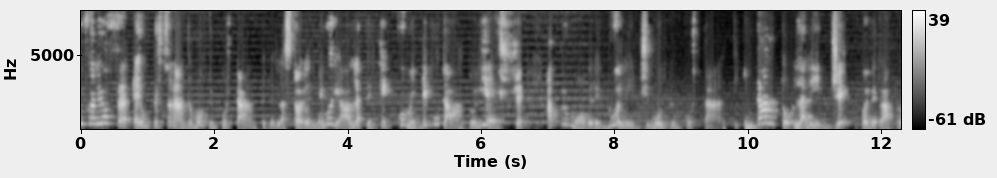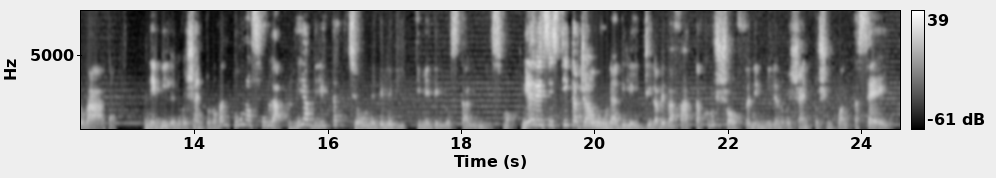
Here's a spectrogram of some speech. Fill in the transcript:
Kufaliov è un personaggio molto importante per la storia di Memorial perché come deputato riesce a promuovere due leggi molto importanti. Intanto la legge, che poi verrà approvata nel 1991 sulla riabilitazione delle vittime dello stalinismo. Ne era esistita già una di leggi, l'aveva fatta Khrushchev nel 1956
